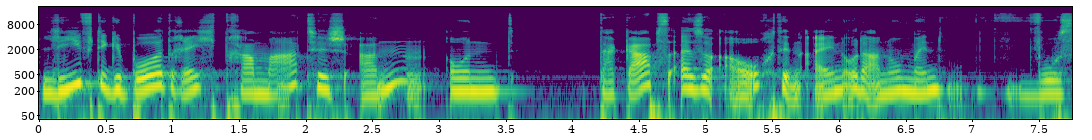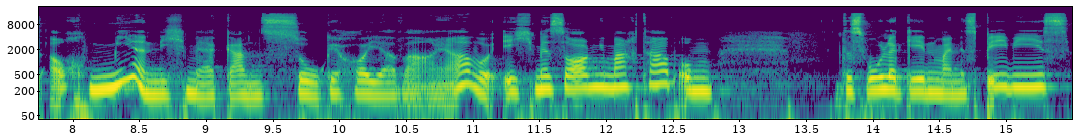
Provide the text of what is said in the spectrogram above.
lief die Geburt recht dramatisch an und da gab es also auch den einen oder anderen Moment, wo es auch mir nicht mehr ganz so geheuer war, ja, wo ich mir Sorgen gemacht habe um das Wohlergehen meines Babys,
